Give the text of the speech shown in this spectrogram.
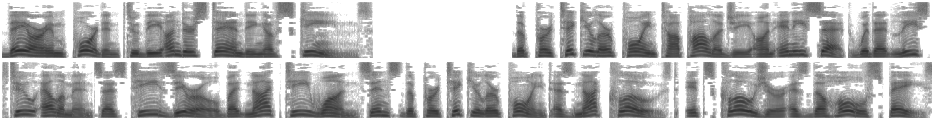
They are important to the understanding of schemes. The particular point topology on any set with at least two elements is T0 but not T1 since the particular point is not closed its closure is the whole space.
